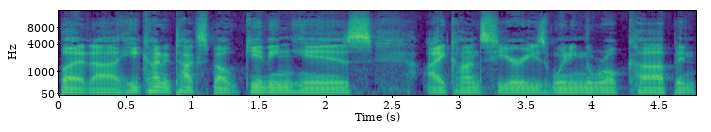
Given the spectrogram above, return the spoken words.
but uh, he kind of talks about getting his icon series, winning the World Cup, and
